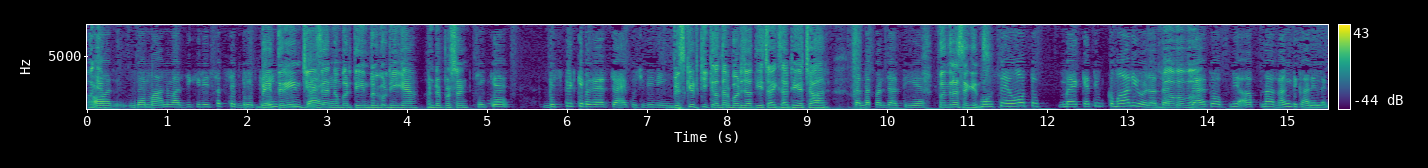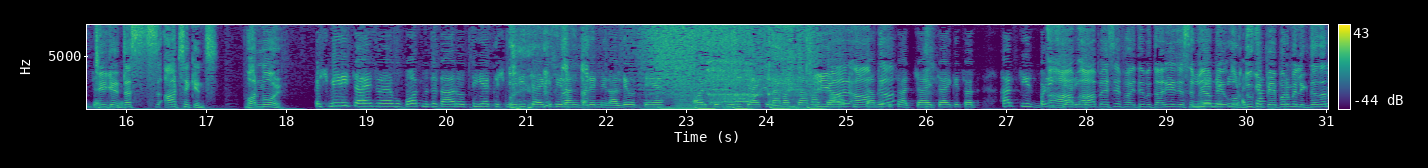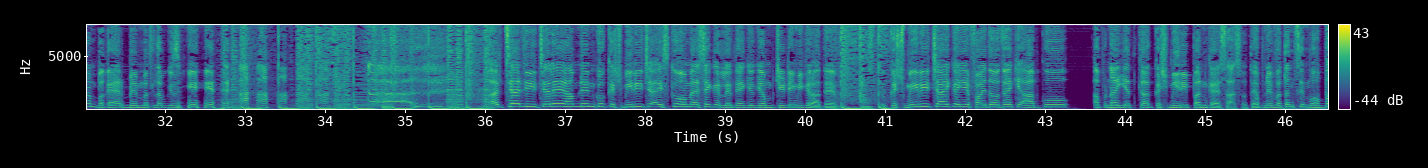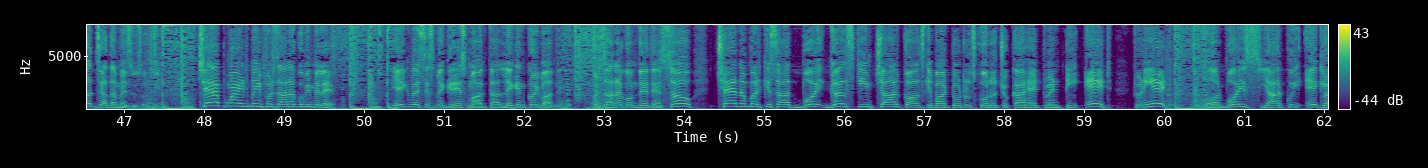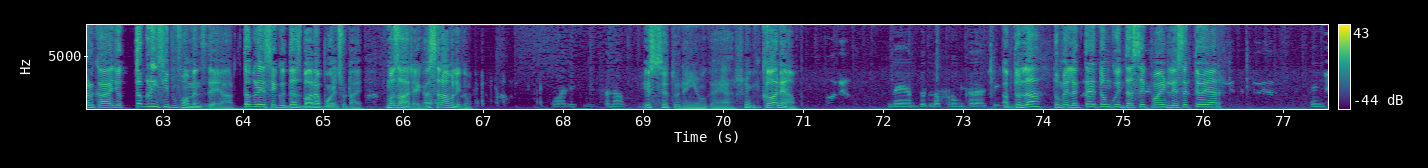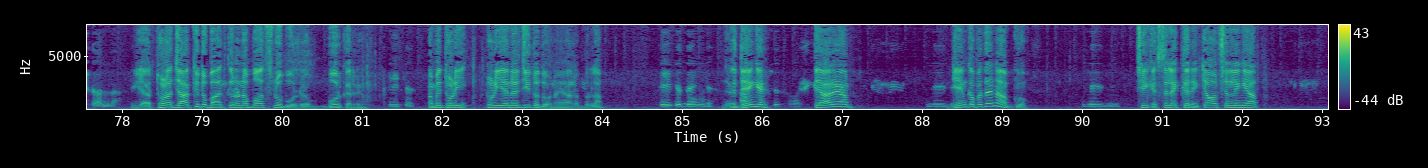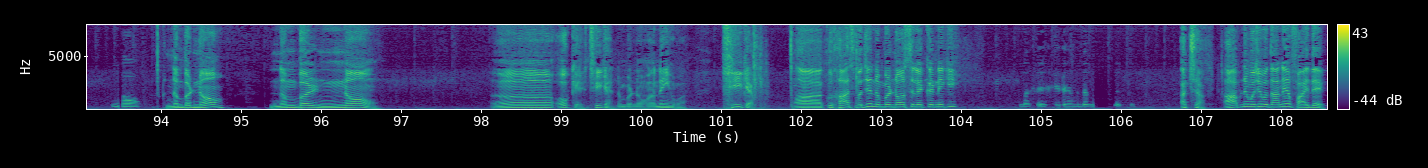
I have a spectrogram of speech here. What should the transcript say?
Again. और मेहमानवाजी के लिए सबसे बेहतरीन चीज़ है नंबर तीन बिल्कुल ठीक है हंड्रेड परसेंट ठीक है। बिस्किट के बगैर चाय कुछ भी नहीं। बिस्किट की कदर बढ़ जाती है चाय के साथ ठीक है चार। कदर बढ़ जाती है। पंद्रह सेकंड समोसे हो तो मैं कहती हूँ कमाल ही हो जाता है। वाह। चाय तो अपने अपना रंग दिखाने लग जाती ठीक है दस आठ सेकंड्स वन मोर कश्मीरी चाय जो है वो बहुत मज़ेदार होती है। कश्मीरी चाय के भी रंग बड़े निराले होते हैं और कश्मीरी चाय के अलावा कावा कावा के साथ चाय चाय के साथ हर चीज़ बड़ी आप प्यारी आप ऐसे फ़ायदे बता रही है जैसे मैं पीने अपने उर्दू के अच्छा- पेपर में लिखता था ना बगैर बेमतलब किसी अच्छा जी चले हमने इनको कश्मीरी चाय इसको हम ऐसे कर लेते हैं क्योंकि हम चीटिंग भी कराते हैं। तो कश्मीरी चाय का ये फ़ायदा होता है कि आपको अपनायत का कश्मीरी पन का एहसास होता है अपने वतन से मोहब्बत ज़्यादा महसूस होती है। छह पॉइंट भाई फरजाना को भी मिले। एक वैसे इसमें ग्रेस मार्क था लेकिन कोई बात नहीं। फरजाना को हम देते हैं। सो so, छह नंबर के साथ बॉय गर्ल्स टीम चार कॉल्स के बाद टोटल स्कोर हो चुका है ट्वेंटी एट ट्वेंटी एट और बॉयज़ यार कोई एक लड़का है जो तगड़ी सी परफॉर्मेंस दे यार। तगड़े से कोई दस बारह पॉइंट्स उठाए। मज़ा आ जाएगा। सलाम। इससे तो नहीं होगा यार। कौन है आप? मैं अब्दुल्ला फ्रॉम कराची। अब्दुल्ला तुम्हें लगता है तुम कोई दस एक पॉइंट ले सकते हो यार? इंशाल्लाह। यार थोड़ा जाग के तो बात करो ना बहुत स्लो बोल रहे हो बोर कर रहे हो। ठीक है। हमें थोड़ी थोड़ी एनर्जी तो दो ना यार अब्दुल्ला। ठीक है देंगे। देंगे? तैयार हैं आप? जी जी। गेम का पता है ना आपको? जी जी। ठीक है सिलेक्ट करें। क्या ऑप्शन लेंगे आप? नो नंबर नौ नंबर नौ ओके ठीक है नंबर नौ हाँ नहीं हुआ। ठीक है। आ, कोई खास वजह नंबर नौ सिलेक्ट करने की? बस ऐसी रैंडम अच्छा आपने मुझे बताने हैं फ़ायदे।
